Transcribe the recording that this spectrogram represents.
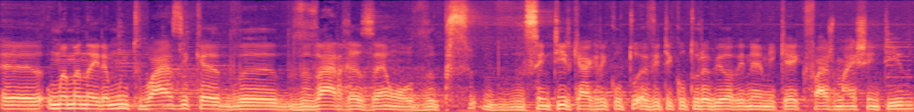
eh, uma maneira muito básica de, de dar razão ou de, de, sentir que a, agricultura, a viticultura biodinâmica é que faz mais sentido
